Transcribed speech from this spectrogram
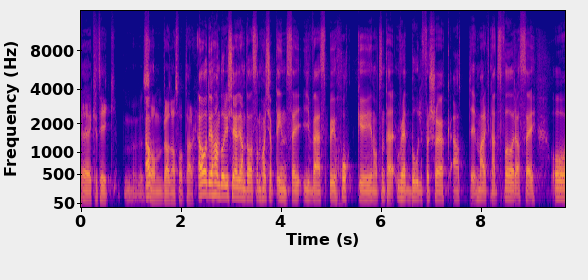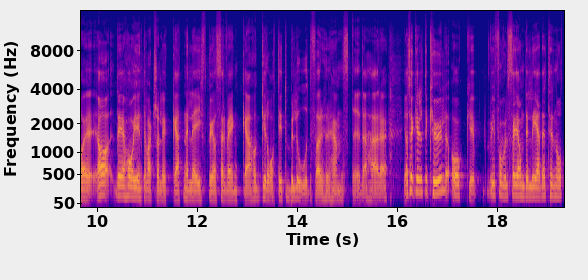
eh, kritik mm, som ja. bröderna har fått här. Ja, det är hamburgerkedjan då som har köpt in sig i Väsby Hockey i något sånt här Red Bull-försök att eh, marknadsföra sig. Och ja, det har ju inte varit så lyckat när Leifby och Cervenka har gråtit blod för hur hemskt det här är. Jag tycker det är lite kul och vi får väl se om det leder till något,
